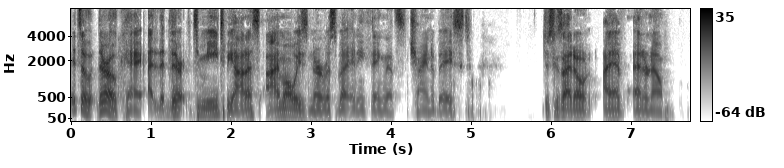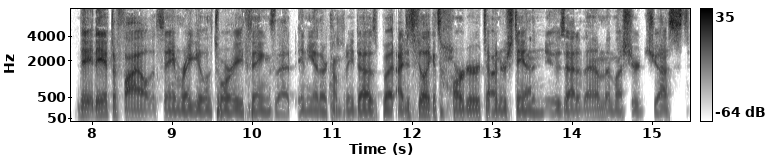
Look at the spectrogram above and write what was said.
It's a, they're okay. They're to me, to be honest, I'm always nervous about anything that's China based, just because I don't, I have, I don't know. They they have to file the same regulatory things that any other company does, but I just feel like it's harder to understand the news out of them unless you're just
